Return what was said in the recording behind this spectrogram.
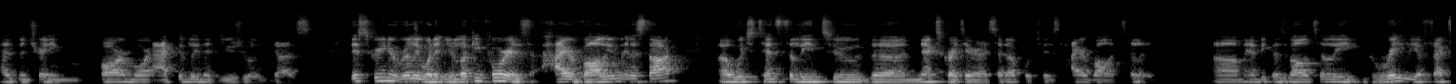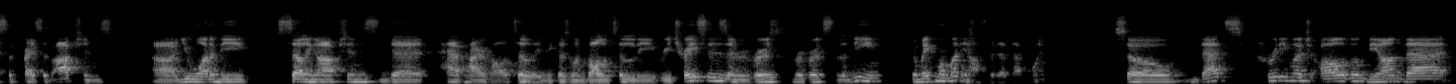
has been trading far more actively than usually does. This screener really what you're looking for is higher volume in a stock, uh, which tends to lead to the next criteria I set up, which is higher volatility. Um, and because volatility greatly affects the price of options, uh, you want to be selling options that have higher volatility because when volatility retraces and reverse, reverts to the mean, you'll make more money off of it at that point. So that's pretty much all of them. Beyond that,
